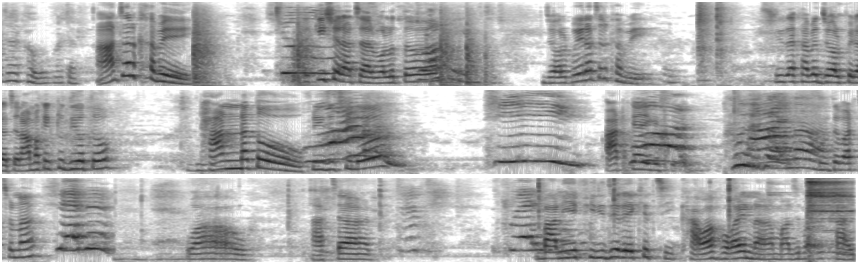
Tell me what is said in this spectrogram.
আচার খাব আচার। আচার খাবে? কিসের আচার বলো তো? জলপাইয়ের আচার। খাবে? সৃজিতা খাবে জলপাইয়ের আচার। আমাকে একটু দিও তো। ঠান্ডা তো ফ্রিজে ছিল। আটকায় গেছে। খুলতে পারছ না? ওয়াও আচার। বানিয়ে ফ্রিজে রেখেছি খাওয়া হয় না মাঝে মাঝে খাই।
